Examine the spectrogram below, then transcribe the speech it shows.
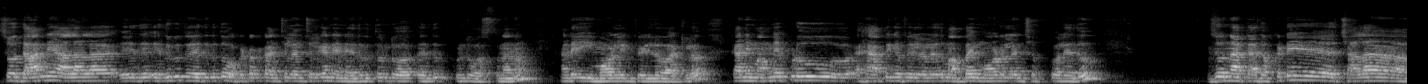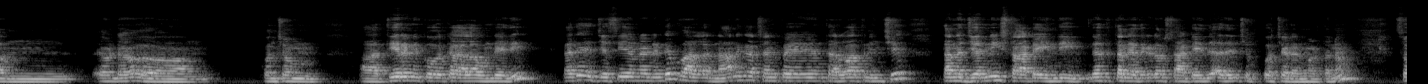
సో దాన్ని అలా అలా ఎదు ఎదుగుతూ ఎదుగుతూ ఒకటొకటి అంచెలంచెలుగా నేను ఎదుగుతుంటూ ఎదుగుకుంటూ వస్తున్నాను. అంటే ఈ మోడలింగ్ ఫీల్డ్ వాటిలో. కానీ మా అమ్మ ఎప్పుడూ హ్యాపీగా ఫీల్ అవ్వలేదు. మా అబ్బాయి మోడల్ అని చెప్పుకోలేదు. సో నాకు అదొక్కటే చాలా ఏమంటారు కొంచెం తీరని కోరిక అలా ఉండేది. అదే జెస్సీ ఏమన్నాడంటే వాళ్ళ నాన్నగారు చనిపోయిన తర్వాత నుంచి తన జర్నీ స్టార్ట్ అయింది లేదా తను ఎదగడం స్టార్ట్ అయింది అదని చెప్పుకొచ్చాడు అనమాట తను. సో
